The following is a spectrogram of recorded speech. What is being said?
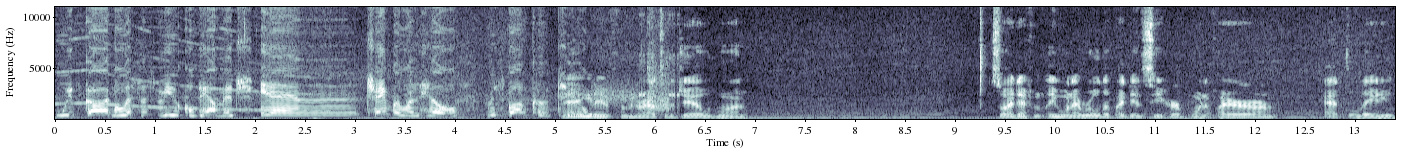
We've got malicious vehicle damage in Chamberlain Hills. Respond code 2. Negative. I'm en route to the jail with one. So I definitely, when I rolled up, I did see her point a firearm at the lady.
